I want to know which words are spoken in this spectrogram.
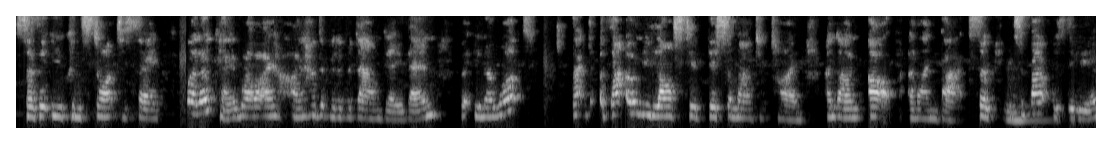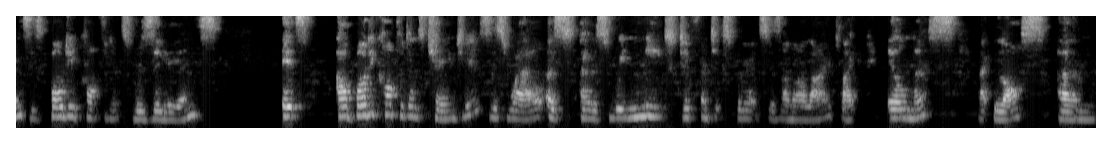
so that you can start to say, well, okay, well, I, I had a bit of a down day then, but you know what? That, that only lasted this amount of time and I'm up and I'm back. So mm-hmm. it's about resilience, it's body confidence resilience. It's our body confidence changes as well as, as we meet different experiences in our life, like illness, like loss, um,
